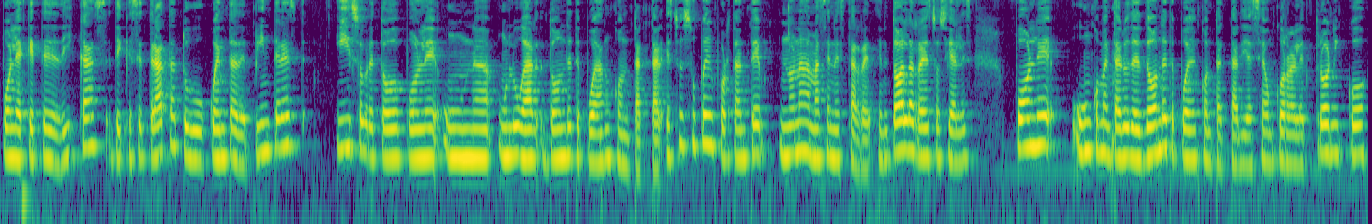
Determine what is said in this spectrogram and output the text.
ponle a qué te dedicas, de qué se trata tu cuenta de Pinterest y sobre todo ponle un lugar donde te puedan contactar. Esto es súper importante, no nada más en esta red, en todas las redes sociales ponle un comentario de dónde te pueden contactar, ya sea un correo electrónico,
